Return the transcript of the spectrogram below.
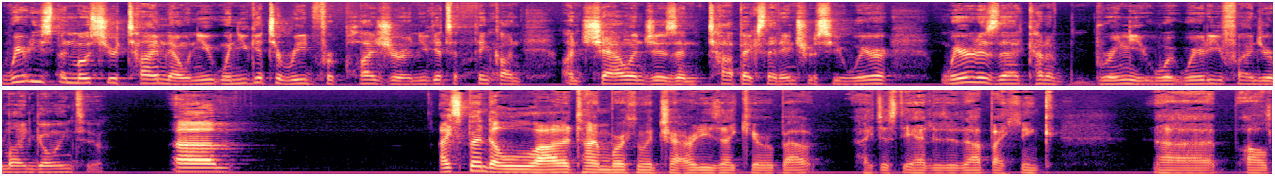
where do you spend most of your time now when you when you get to read for pleasure and you get to think on on challenges and topics that interest you where where does that kind of bring you where, where do you find your mind going to um, i spend a lot of time working with charities i care about i just added it up i think uh, all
